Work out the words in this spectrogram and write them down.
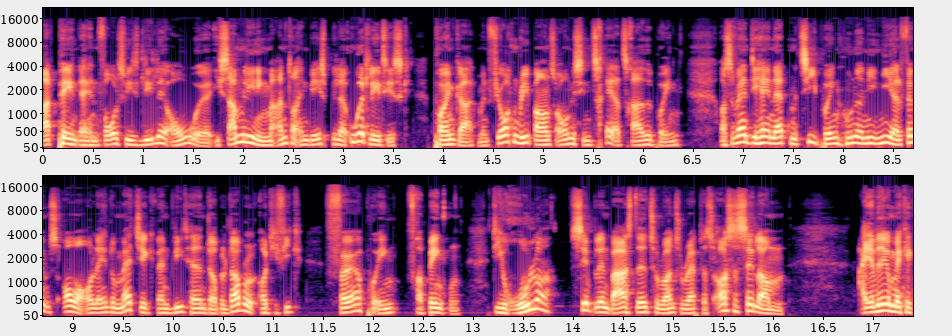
ret pænt af en forholdsvis lille og øh, i sammenligning med andre NBA-spillere uatletisk point guard, men 14 rebounds oven i sine 33 point. Og så vandt de her i nat med 10 point, 109-99 over Orlando Magic, Van Vliet havde en double-double, og de fik 40 point fra bænken. De ruller simpelthen bare afsted Toronto Raptors, også selvom ej, jeg ved ikke, om man kan,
